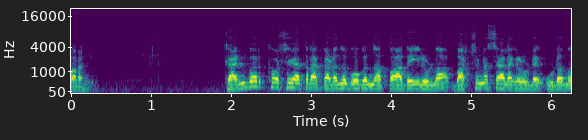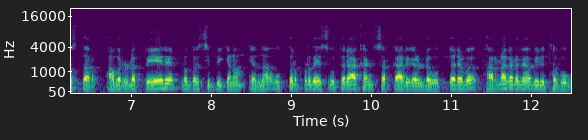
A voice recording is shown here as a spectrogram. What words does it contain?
പറഞ്ഞു. കൻവർ ഘോഷയാത്ര കടന്നുപോകുന്ന പാതയിലുള്ള ഭക്ഷണശാലകളുടെ ഉടമസ്ഥർ അവരുടെ പേര് പ്രദർശിപ്പിക്കണം എന്ന ഉത്തർപ്രദേശ് ഉത്തരാഖണ്ഡ് സർക്കാരുകളുടെ ഉത്തരവ് ഭരണഘടനാ വിരുദ്ധവും.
